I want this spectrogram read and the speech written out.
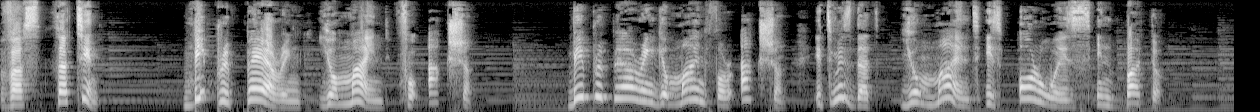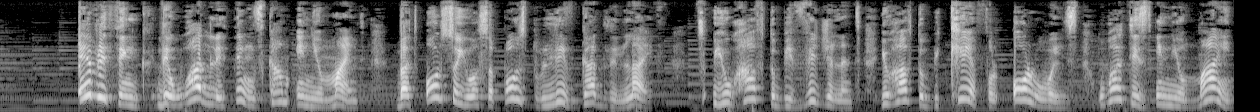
verse 13. Be preparing your mind for action. Be preparing your mind for action. It means that your mind is always in battle. Everything, the worldly things come in your mind, but also you are supposed to live godly life. So you have to be vigilant. You have to be careful always. What is in your mind?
